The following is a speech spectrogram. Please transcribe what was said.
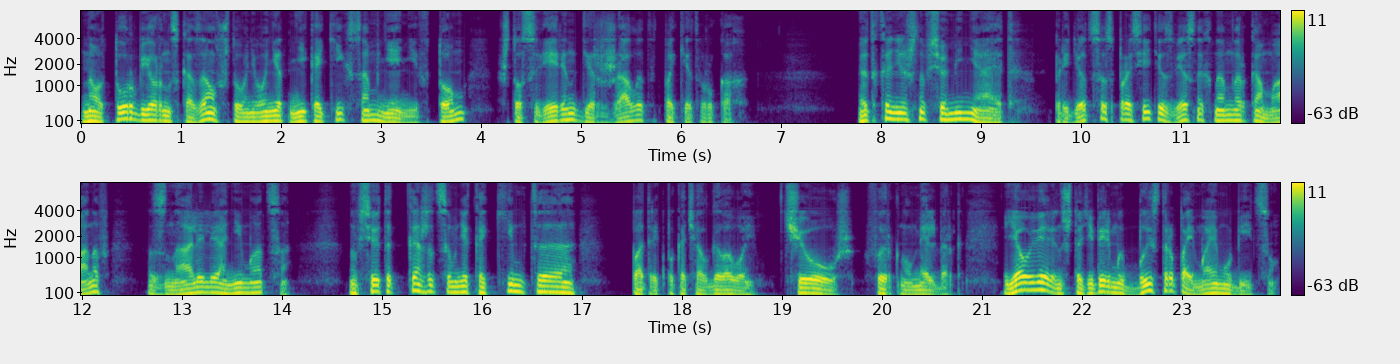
но Турбьерн сказал, что у него нет никаких сомнений в том, что Сверин держал этот пакет в руках. Это, конечно, все меняет. Придется спросить известных нам наркоманов, знали ли они Матца. Но все это кажется мне каким-то... Патрик покачал головой. «Чушь!» — фыркнул Мельберг. «Я уверен, что теперь мы быстро поймаем убийцу.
